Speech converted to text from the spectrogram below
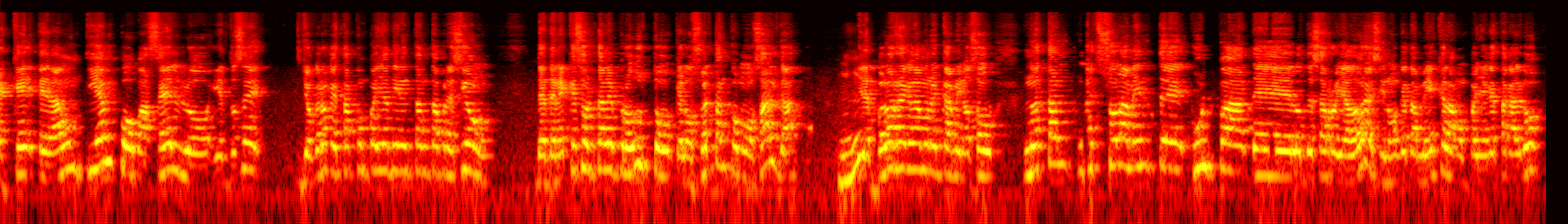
es que te dan un tiempo para hacerlo y entonces yo creo que estas compañías tienen tanta presión de tener que soltar el producto que lo sueltan como salga y después lo arreglamos en el camino. So, no, es tan, no es solamente culpa de los desarrolladores, sino que también que la compañía que está a cargo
